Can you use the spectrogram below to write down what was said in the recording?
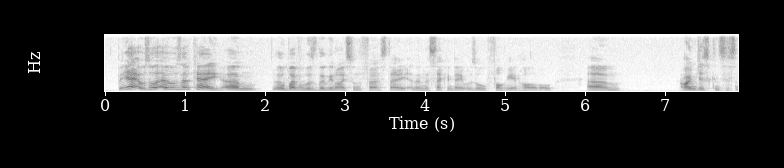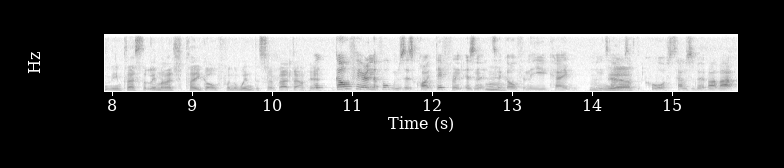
but yeah, it was it was okay. Um, the weather was really nice on the first day, and then the second day it was all foggy and horrible. I'm just consistently impressed that they managed to play golf when the wind is so bad down here. Well, golf here in the Falklands is quite different, isn't it, to golf in the UK in terms Yeah. of the course? Tell us a bit about that.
